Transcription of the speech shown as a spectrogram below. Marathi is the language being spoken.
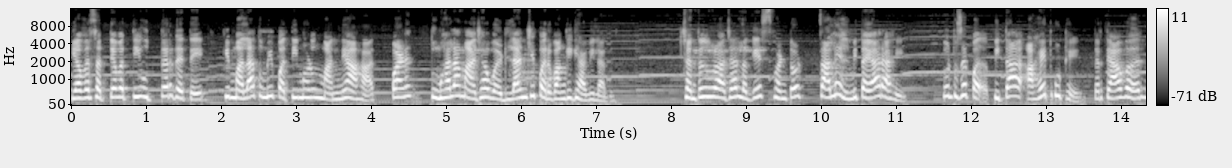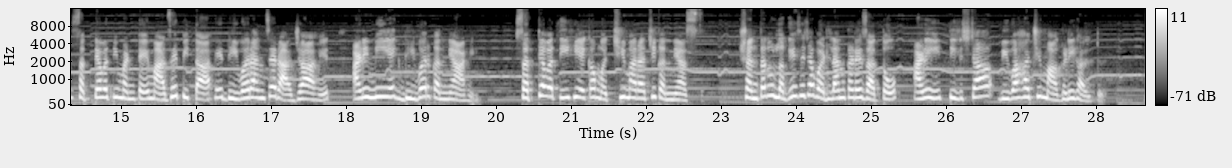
यावर सत्यवती उत्तर देते की मला तुम्ही पती म्हणून मान्य आहात पण तुम्हाला माझ्या वडिलांची परवानगी घ्यावी लागेल. शंतनू राजा लगेच म्हणतो चालेल मी तयार आहे. पण तुझे प- पिता आहेत कुठे? तर त्यावर सत्यवती म्हणते माझे पिता हे धीवरांचे राजा आहेत आणि मी एक धीवर कन्या आहे. सत्यवती ही एका मच्छीमाराची कन्या असते. शंतनू लगेच तिच्या वडिलांकडे जातो आणि तिच्या विवाहाची मागणी घालतो.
